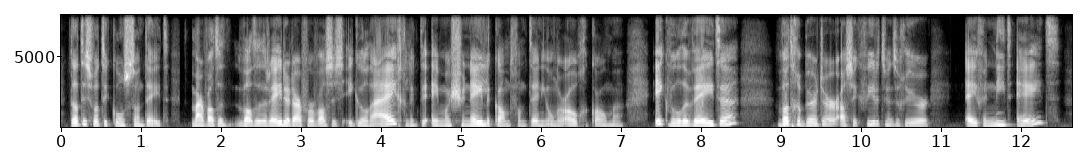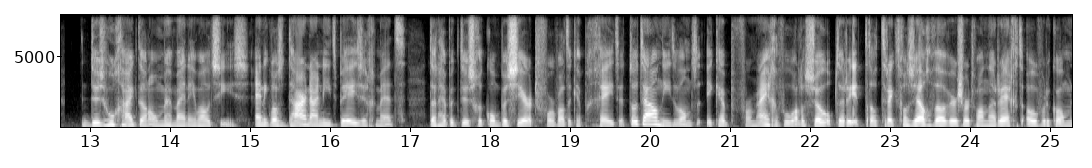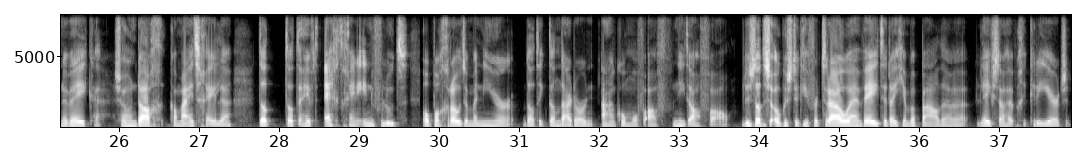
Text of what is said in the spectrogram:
Dat is wat ik constant deed. Maar wat het, wat het reden daarvoor was, is ik wilde eigenlijk de emotionele kant van Tenny onder ogen komen. Ik wilde weten, wat gebeurt er als ik 24 uur even niet eet? Dus hoe ga ik dan om met mijn emoties? En ik was daarna niet bezig met, dan heb ik dus gecompenseerd voor wat ik heb gegeten. Totaal niet, want ik heb voor mijn gevoel alles zo op de rit. Dat trekt vanzelf wel weer een soort van recht over de komende weken. Zo'n dag kan mij het schelen. Dat, dat heeft echt geen invloed op een grote manier dat ik dan daardoor aankom of af, niet afval. Dus dat is ook een stukje vertrouwen en weten dat je een bepaalde leefstijl hebt gecreëerd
